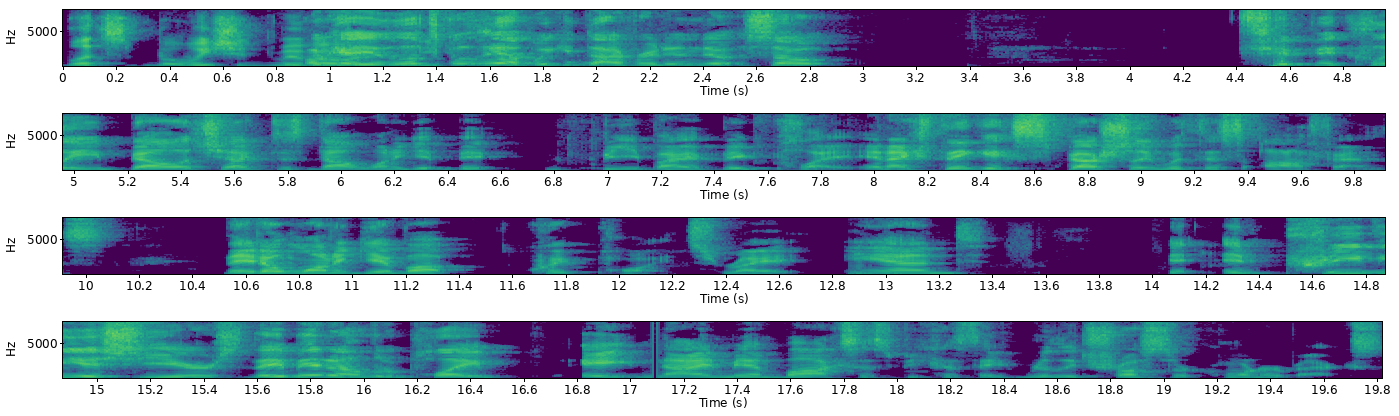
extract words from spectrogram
let's, but we should move. On. Okay, let's go. Yeah, we can dive right into it. So typically, Belichick does not want to get big, beat by a big play, and I think especially with this offense, they don't want to give up quick points, right? Mm-hmm. And in, in previous years, they've been able to play eight, nine man boxes because they really trust their cornerbacks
